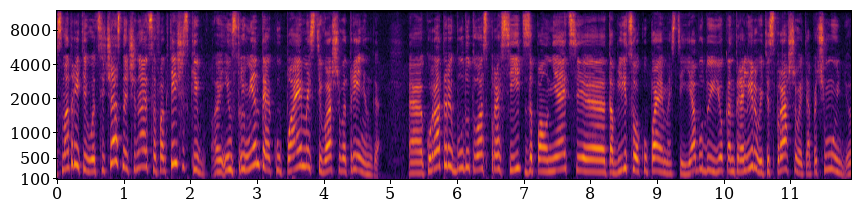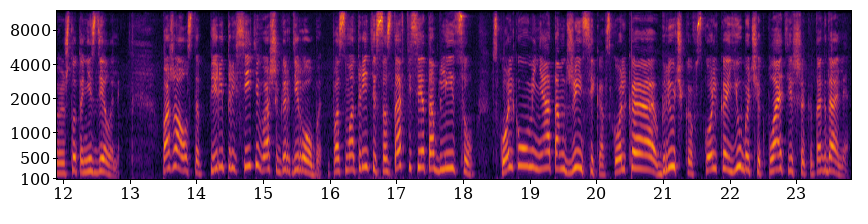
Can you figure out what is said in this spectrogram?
Смотрите, вот сейчас начинаются фактически э, инструменты окупаемости вашего тренинга. Э, кураторы будут вас просить заполнять э, таблицу окупаемости. Я буду ее контролировать и спрашивать, а почему что-то не сделали. Пожалуйста, перетрясите ваши гардеробы, посмотрите, составьте себе таблицу, сколько у меня там джинсиков, сколько брючков, сколько юбочек, платьишек и так далее.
